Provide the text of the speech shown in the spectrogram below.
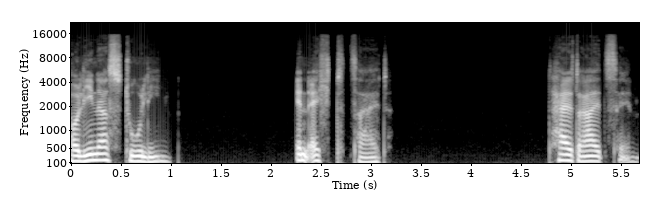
Paulina Stulin in Echtzeit Teil 13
